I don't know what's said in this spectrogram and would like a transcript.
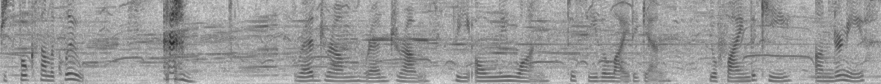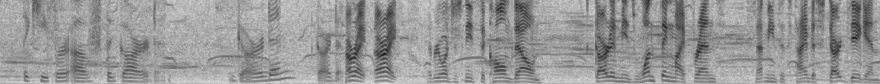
Just focus on the clue. red drum, red drum, the only one to see the light again. You'll find the key underneath the keeper of the garden. Garden? Garden. All right, all right. Everyone just needs to calm down. Garden means one thing, my friends. That means it's time to start digging.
